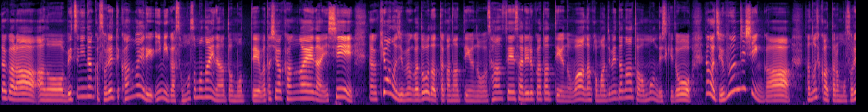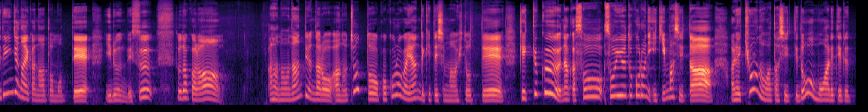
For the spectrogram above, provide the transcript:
だから、あの別になんかそれって考える意味がそもそもないなと思って私は考えないし、なんか今日の自分がどうだったかなっていうのを賛成される方っていうのはなんか真面目だなとは思うんですけど、なんか自分自身が楽しかったたらもうそれでいいんじゃないかなと思っているんです。そうだから、あの、なて言うんだろう。あの、ちょっと心が病んできてしまう人って、結局、なんかそう、そういうところに行きました。あれ、今日の私ってどう思われてる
